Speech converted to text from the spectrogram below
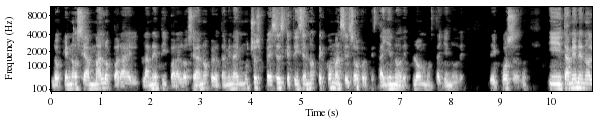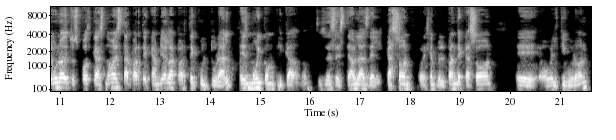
lo que no sea malo para el planeta y para el océano, pero también hay muchos peces que te dicen no te comas eso porque está lleno de plomo, está lleno de, de cosas. ¿no? Y también en alguno de tus podcasts, ¿no? Esta parte, cambiar la parte cultural es muy complicado, ¿no? Entonces, este, hablas del cazón, por ejemplo, el pan de cazón eh, o el tiburón,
